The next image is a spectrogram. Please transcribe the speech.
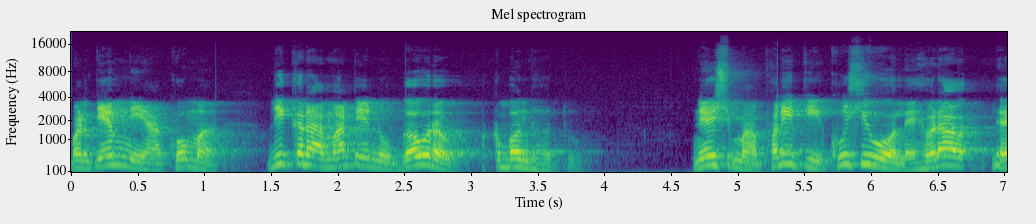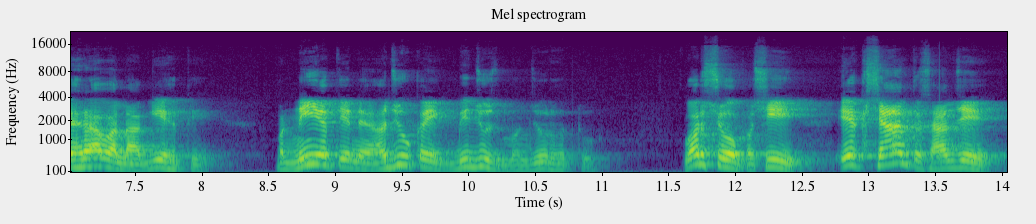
પણ તેમની આંખોમાં દીકરા માટેનું ગૌરવ અકબંધ હતું. નેશમાં ફરીથી ખુશીઓ લહેરા, લહેરાવા લાગી હતી, પણ નિયતિને હજુ કંઈક બીજું જ મંજૂર હતું. વર્ષો પછી એક શાંત સાંજે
